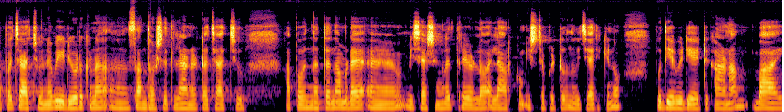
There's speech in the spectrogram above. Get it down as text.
അപ്പോൾ ചാച്ചുവിനെ വീഡിയോ എടുക്കുന്ന സന്തോഷത്തിലാണ് കേട്ടോ ചാച്ചു. അപ്പോൾ ഇന്നത്തെ നമ്മുടെ വിശേഷങ്ങൾ ഇത്രയേ ഉള്ളൂ. എല്ലാവർക്കും ഇഷ്ടപ്പെട്ടു എന്ന് വിചാരിക്കുന്നു. പുതിയ വീഡിയോ ആയിട്ട് കാണാം. ബായ്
